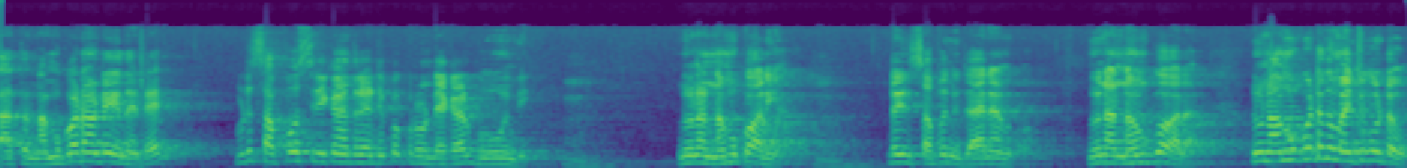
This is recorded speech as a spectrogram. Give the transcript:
అతను నమ్ముకోవడం అంటే ఏంటంటే ఇప్పుడు సపోజ్ శ్రీకాంత్ రెడ్డికి ఒక రెండు ఎకరాల భూమి ఉంది. నువ్వు నన్ను నమ్ముకోవాలి ఇక. అంటే సపోజ్ నీ జాయిన్ అనుకో. నువ్వు నన్ను నమ్ముకోవాలా? నువ్వు నమ్ముకుంటే నువ్వు మంచుకుంటావు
